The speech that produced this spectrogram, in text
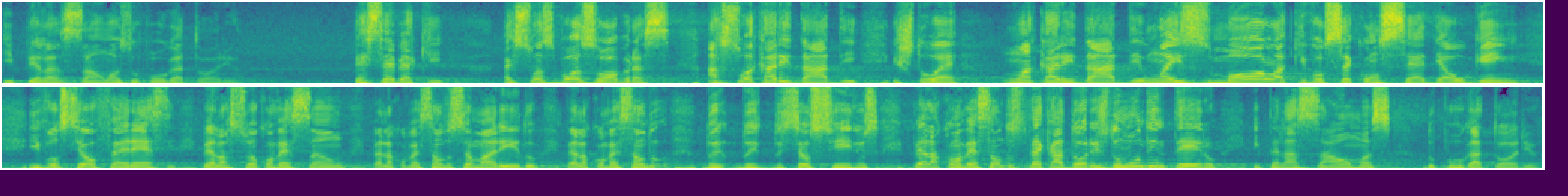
e pelas almas do purgatório. Percebe aqui, as suas boas obras, a sua caridade, isto é, uma caridade, uma esmola que você concede a alguém e você oferece pela sua conversão, pela conversão do seu marido, pela conversão do, do, do, dos seus filhos, pela conversão dos pecadores do mundo inteiro e pelas almas do purgatório.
